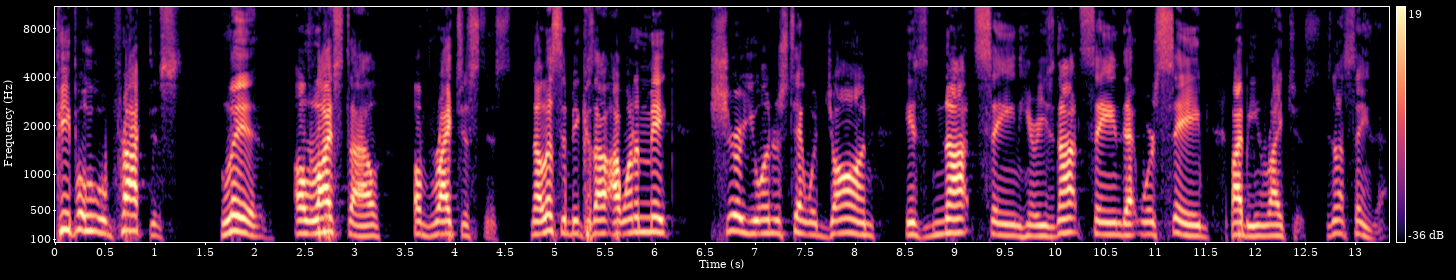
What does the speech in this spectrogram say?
People who will practice, live a lifestyle of righteousness. Now, listen, because I, I want to make sure you understand what John is not saying here. He's not saying that we're saved by being righteous. He's not saying that.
